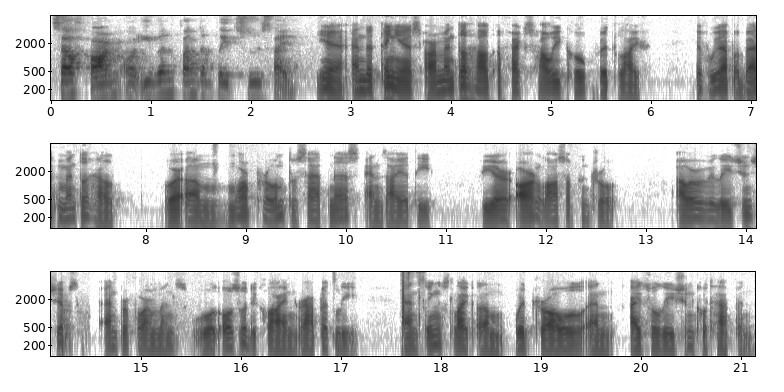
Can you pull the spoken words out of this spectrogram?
self-harm or even contemplate suicide. Yeah, and the thing is, our mental health affects how we cope with life. If we have a bad mental health, we're um, more prone to sadness, anxiety, fear, or loss of control. Our relationships and performance will also decline rapidly, and things like um, withdrawal and isolation could happen.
